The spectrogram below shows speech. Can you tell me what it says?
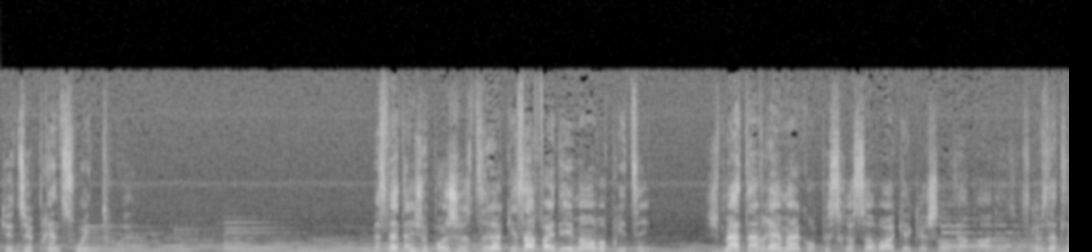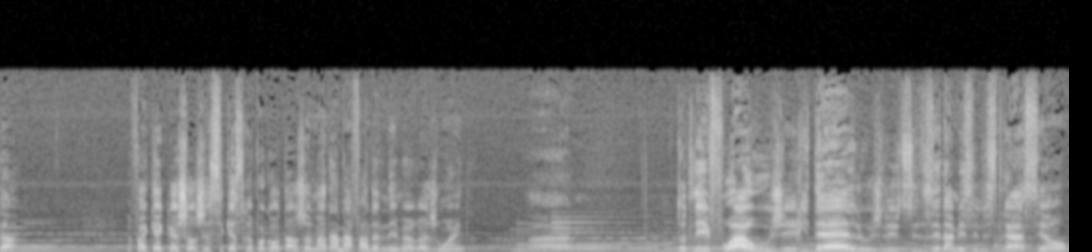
Que Dieu prenne soin de toi. Mais ce matin, je ne veux pas juste dire, OK, ça va faire des mains, on va prier. Je m'attends vraiment qu'on puisse recevoir quelque chose de la part de Dieu. Est-ce que vous êtes là? Je vais faire quelque chose, je sais qu'elle ne sera pas contente. Je demander à ma femme de venir me rejoindre. Euh, toutes les fois où j'ai ri d'elle, où je l'ai utilisé dans mes illustrations,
